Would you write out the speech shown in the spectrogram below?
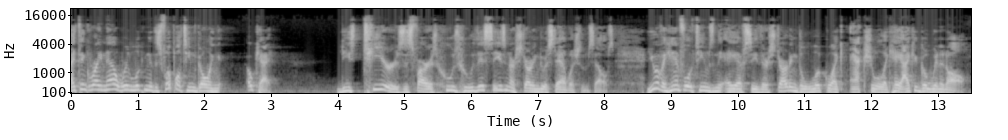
I think right now we're looking at this football team going, okay, these tiers as far as who's who this season are starting to establish themselves. You have a handful of teams in the AFC that are starting to look like actual, like, hey, I could go win it all.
